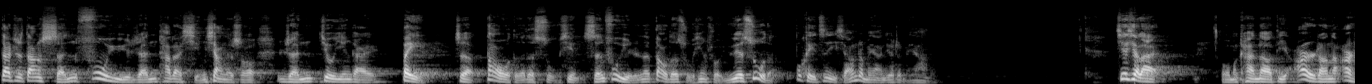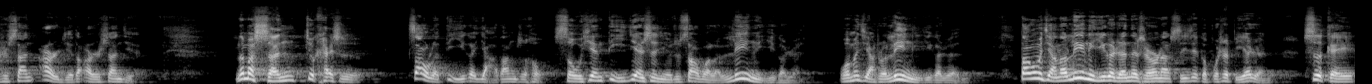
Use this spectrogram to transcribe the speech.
但是当神赋予人他的形象的时候，人就应该被这道德的属性，神赋予人的道德属性所约束的，不可以自己想怎么样就怎么样的。接下来我们看到第二章的二十三二节到二十三节，那么神就开始造了第一个亚当之后，首先第一件事情就造过了另一个人。我们讲说另一个人，当我们讲到另一个人的时候呢，实际这个不是别人，是给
